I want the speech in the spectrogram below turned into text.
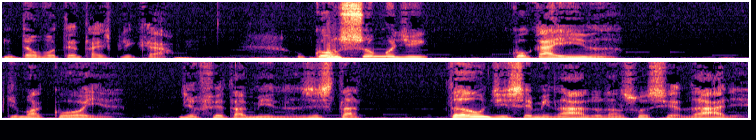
Então vou tentar explicar. O consumo de cocaína, de maconha, de anfetaminas está tão disseminado na sociedade,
